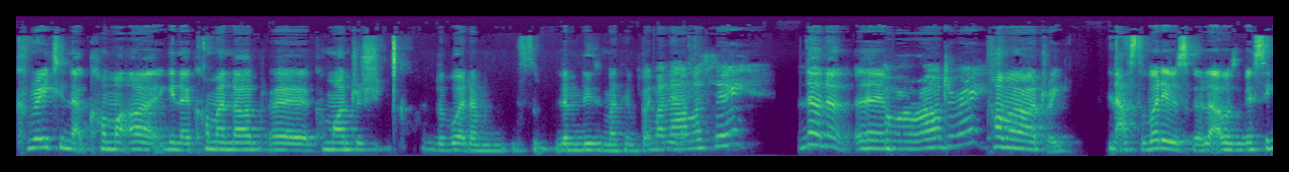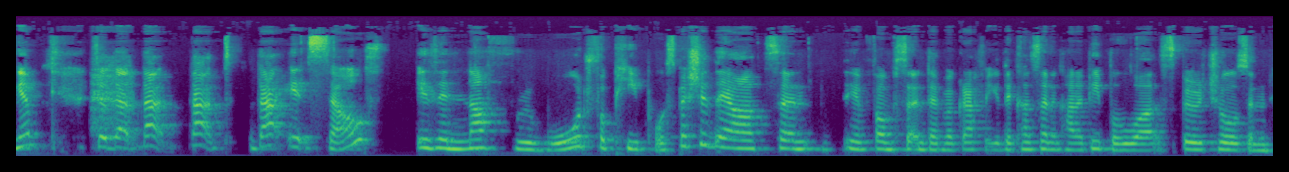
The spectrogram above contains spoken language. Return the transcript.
creating that command, uh, you know, command, uh, commander, the word I'm, I'm losing my thing, but commonality. No, no, um, camaraderie. Camaraderie. That's the word it was. I was missing it. So that that that that itself is enough reward for people, especially if they are certain from certain demographic, the certain kind of people who are spirituals and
